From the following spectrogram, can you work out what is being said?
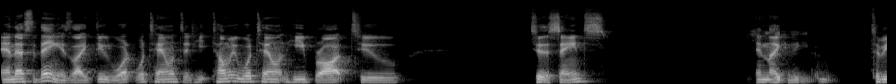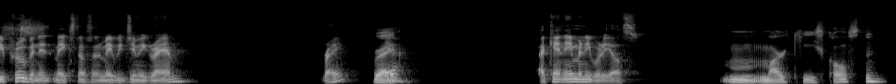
And that's the thing is like, dude, what what talent did he tell me what talent he brought to to the Saints? And like to be proven, it makes no sense. Maybe Jimmy Graham, right? Right. Yeah. I can't name anybody else. Marquise Colston.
